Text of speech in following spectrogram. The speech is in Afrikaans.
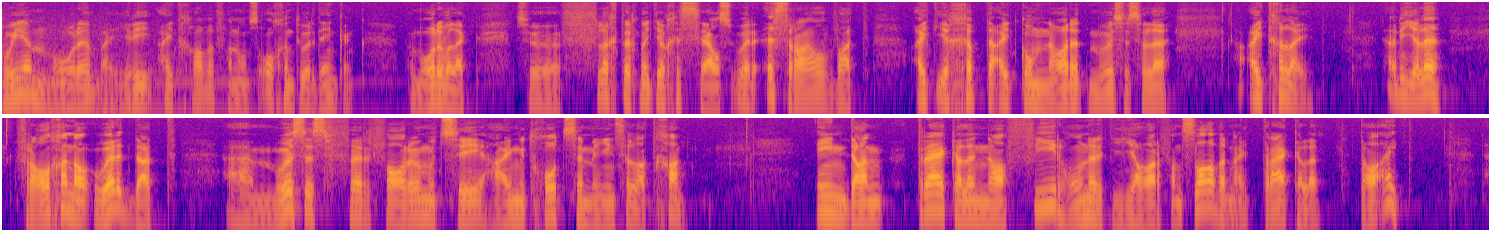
Goeiemôre by hierdie uitgawe van ons oggendoordenkings. Vanmôre wil ek so vlugtig met jou gesels oor Israel wat uit Egipte uitkom nadat Moses hulle uitgelei het. Nou die hele verhaal gaan daaroor dat uh, Moses vir Farao moet sê hy moet God se mense laat gaan. En dan trek hulle na 400 jaar van slawerny trek hulle daar uit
